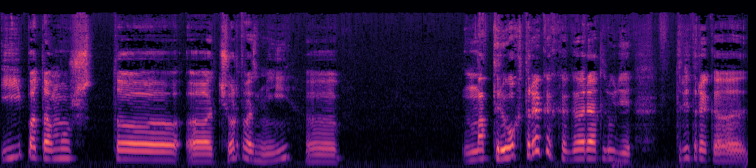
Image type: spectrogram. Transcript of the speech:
и потому что, черт возьми, э, на трех треках, как говорят люди, три трека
